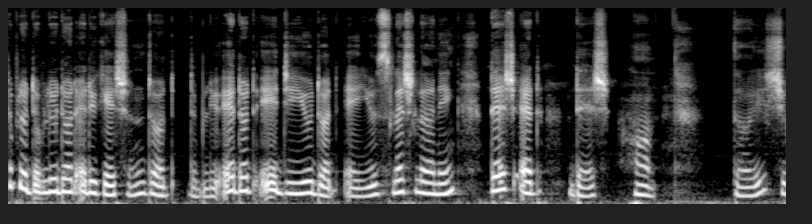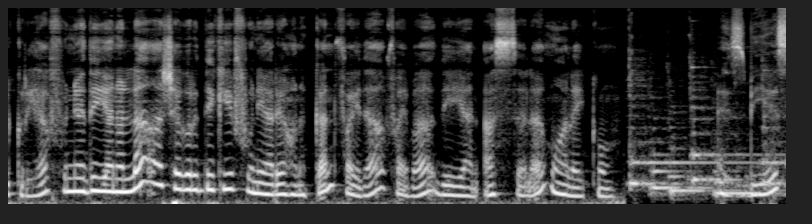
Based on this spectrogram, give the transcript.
www.education.wa.edu.au slash learning dash ed dash home তই শুক্রিয়া ফুনিয়া দিয়ান আল্লাহ আশা করি দেখি ফুনিয়ারে হনকান ফায়দা ফাইবা দিয়ান আসসালামু আলাইকুম এস বি এস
